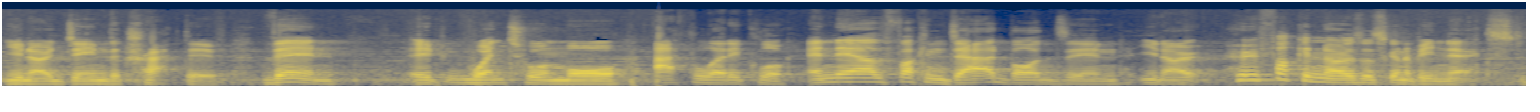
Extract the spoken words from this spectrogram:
you know, deemed attractive. Then it went to a more athletic look. And now the fucking dad bod's in, you know, who fucking knows what's going to be next?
